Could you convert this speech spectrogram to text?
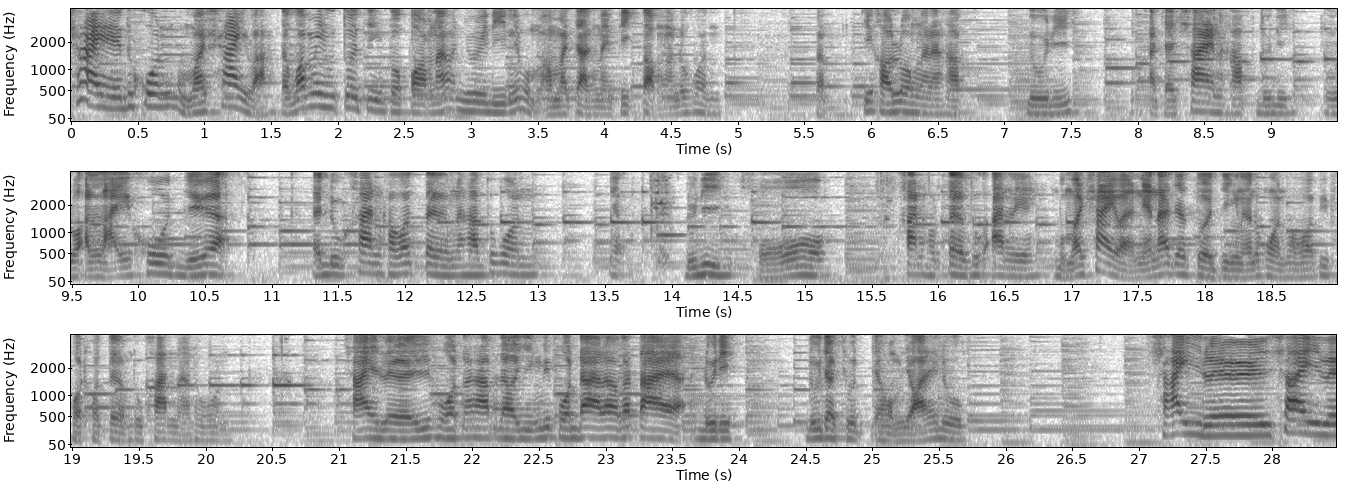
ใช่เลยทุกคนผมว่าใช่ว่ะ แต่ว่าไม่รู้ตัวจริงตัวปลอมนะยูดีนี่ผมเอามาจากในทิกตอกนะทุกคน แบบที่เขาลงกันนะครับ ดูดิอาจจะใช่นะครับ ดูดิรอนไลค์โคตรเยอะแล้วดูขั้นเขาก็เติมนะครับ ทุกคนเนี่ยดูดิโหขั้นเขาเติมทุกอันเลย ผมว่าใช่ว่ะเนี่ยน่าจะตัวจริงนะทุกคนเพราะว่าพี่พศเขาเติมทุกขั้นนะทุกคน ใช่เลยพี่พศนะครับ เรายิงพี่พศได้แล้วก็ตายอะดูดิดูจากชุดเดี๋ยวผมย้อนให้ดู ใช่เลยใช่เล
